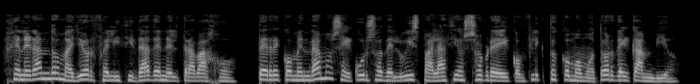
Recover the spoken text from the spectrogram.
generando mayor felicidad en el trabajo. Te recomendamos el curso de Luis Palacios sobre el conflicto como motor del cambio.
